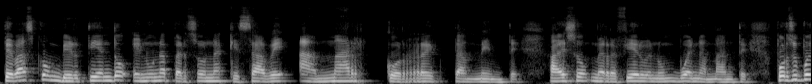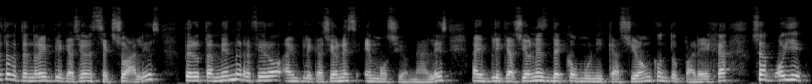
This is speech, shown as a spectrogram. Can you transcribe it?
te vas convirtiendo en una persona que sabe amar correctamente. A eso me refiero en un buen amante. Por supuesto que tendrá implicaciones sexuales, pero también me refiero a implicaciones emocionales, a implicaciones de comunicación con tu pareja. O sea, oye,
